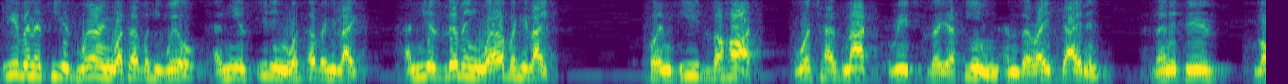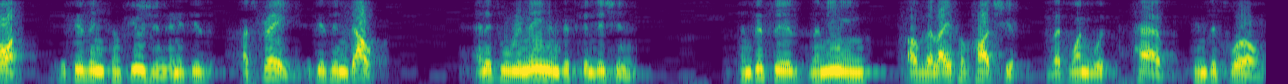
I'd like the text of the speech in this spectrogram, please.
Even if he is wearing whatever he wills, and he is eating whatever he likes, and he is living wherever he likes. For indeed the heart which has not reached the yaqeen and the right guidance, then it is lost, it is in confusion, and it is astray, it is in doubt, and it will remain in this condition. And this is the meaning of the life of hardship that one would have in this world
